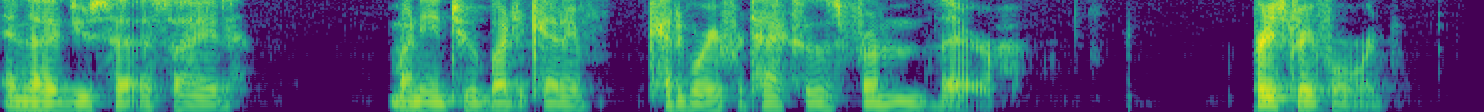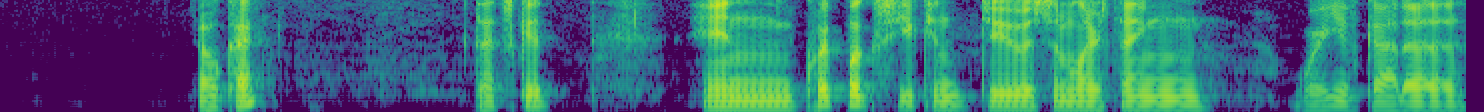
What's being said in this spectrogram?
And then I do set aside money into a budget cate- category for taxes from there. Pretty straightforward. Okay. That's good. In QuickBooks, you can do a similar thing where you've got a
